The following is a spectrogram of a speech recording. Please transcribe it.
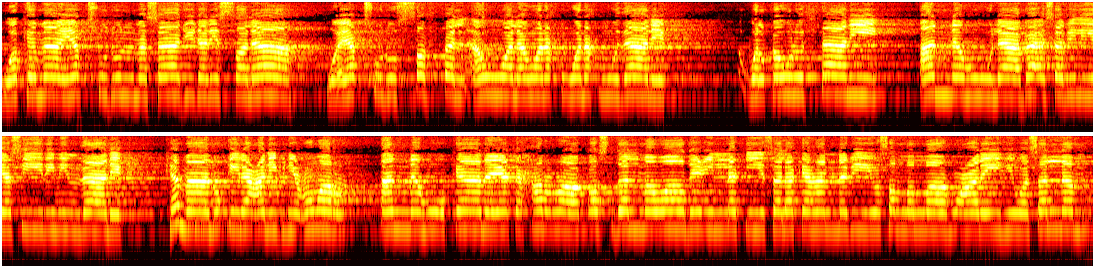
وكما يقصد المساجد للصلاة ويقصد الصف الأول ونحو, ونحو ذلك. والقول الثاني أنه لا بأس باليسير من ذلك كما نقل عن ابن عمر أنه كان يتحرى قصد المواضع التي سلكها النبي صلى الله عليه وسلم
